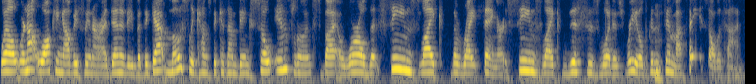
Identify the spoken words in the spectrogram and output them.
well, we're not walking obviously in our identity, but the gap mostly comes because I'm being so influenced by a world that seems like the right thing or it seems like this is what is real because it's hmm. in my face all the time.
